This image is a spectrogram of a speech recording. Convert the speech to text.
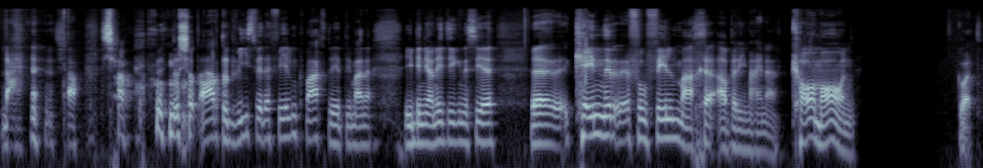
Nein, schau, schau, nur schon die Art und Weise, wie der Film gemacht wird. Ich meine, ich bin ja nicht irgendwie äh, Kenner vom Film machen, aber ich meine, come on. Gut.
